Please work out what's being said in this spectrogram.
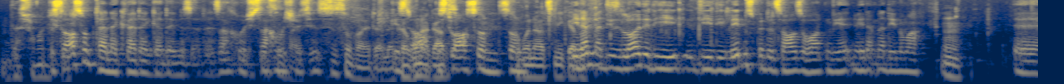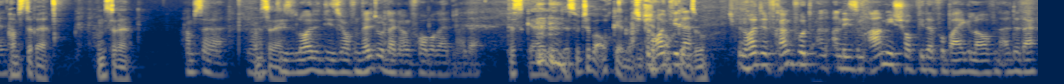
Und das ist schon mal Bist du auch so ein kleiner Querdenker, Dennis, Alter? Sag ruhig, sag ruhig, wie es Es ist. ist soweit, Alter. Gehst du Corona auch, bist du auch so ein, so ein wie nennt man diese Leute, die die, die Lebensmittel zu Hause horten? Wie, wie nennt man die Nummer? Äh, Hamsterer. Hamsterer. Ja, Hamsterer. Diese Leute, die sich auf den Weltuntergang vorbereiten, Alter. Das ist geil. Das würde ich aber auch gerne machen. Ich bin, heute auch wieder, so. ich bin heute in Frankfurt an, an diesem Army-Shop wieder vorbeigelaufen, Alter. Da,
